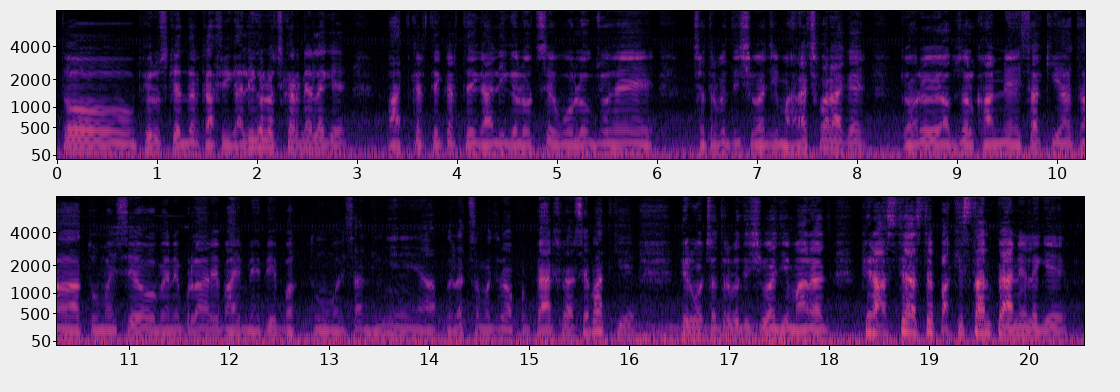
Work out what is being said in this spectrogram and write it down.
तो फिर उसके अंदर काफ़ी गाली गलोच करने लगे। बात करते करते गाली गलोच से वो लोग जो है, छत्रपति शिवाजी महाराज पर आ गए। कि अरे, अफजल खान ने ऐसा किया था, तुम ऐसे हो। मैंने बोला, अरे भाई, मैं भी भक्त हूँ, ऐसा नहीं है। आप गलत समझ रहे हो, अपन प्यार प्यार से बात किए। फिर वो छत्रपति शिवाजी महाराज फिर आस्ते आस्ते पाकिस्तान पे आने लगे।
